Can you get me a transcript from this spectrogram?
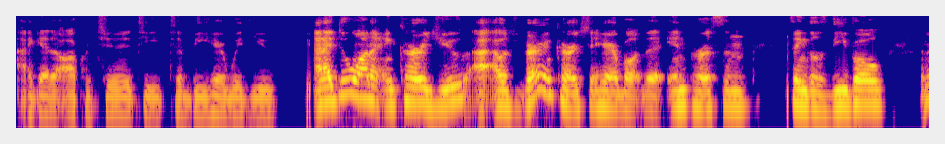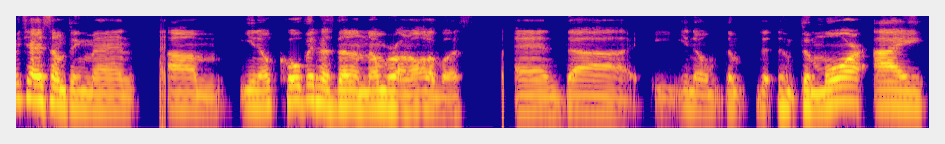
I get an opportunity to be here with you. And I do want to encourage you. I, I was very encouraged to hear about the in-person singles Devo. Let me tell you something, man. Um, you know, COVID has done a number on all of us and uh, you know the, the the more i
